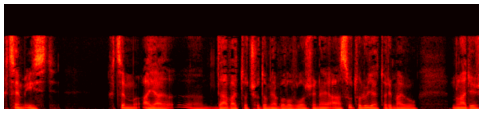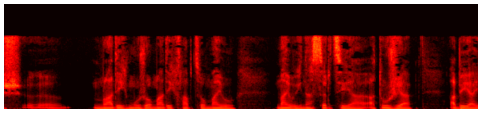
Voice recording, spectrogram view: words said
Chcem ísť. Chcem aj ja e, dávať to, čo do mňa bolo vložené. A sú to ľudia, ktorí majú mládež, e, mladých mužov, mladých chlapcov, majú, majú ich na srdci a, a túžia aby aj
